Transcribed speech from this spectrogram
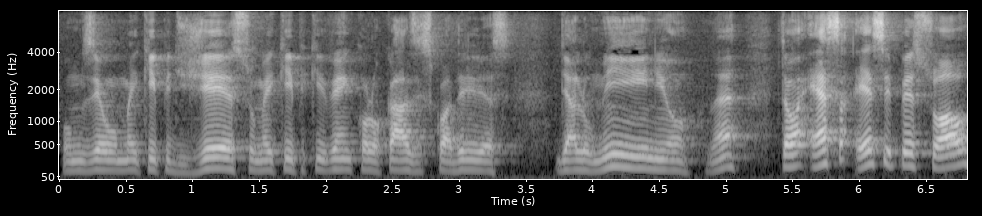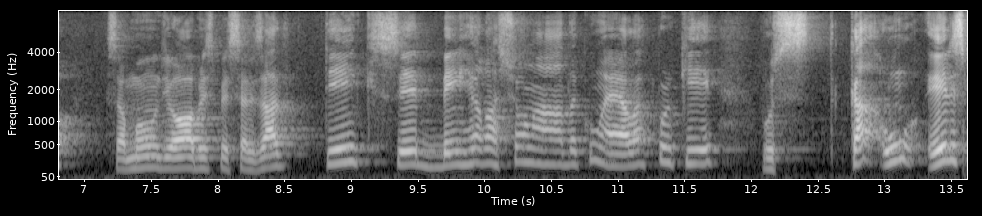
vamos dizer, uma equipe de gesso, uma equipe que vem colocar as esquadrilhas de alumínio, né? Então, essa, esse pessoal, essa mão de obra especializada, tem que ser bem relacionada com ela, porque um, eles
